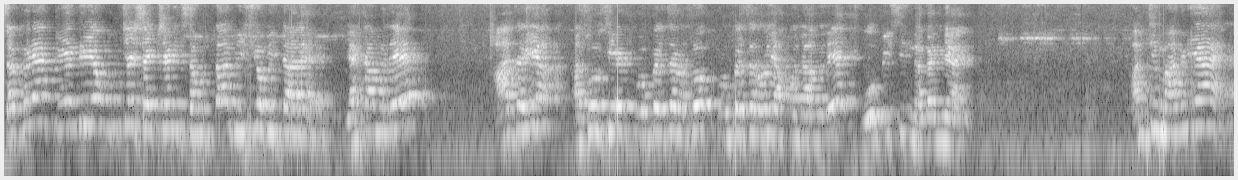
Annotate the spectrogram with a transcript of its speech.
सगळ्या केंद्रीय उच्च शैक्षणिक संस्था विश्वविद्यालय याच्यामध्ये आजही असोसिएट प्रोफेसर असो प्रोफेसर हो या पदामध्ये ओबीसी नगण्य आहे. आमची मागणी आहे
